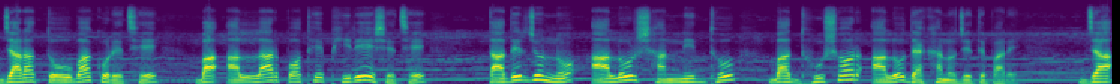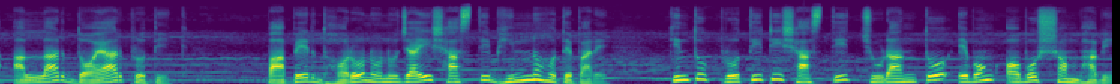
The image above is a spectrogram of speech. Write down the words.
যারা তৌবা করেছে বা আল্লাহর পথে ফিরে এসেছে, তাদের জন্য আলোর সান্নিধ্য বা ধূসর আলো দেখানো যেতে পারে, যা আল্লাহর দয়ার প্রতীক। পাপের ধরন অনুযায়ী শাস্তি ভিন্ন হতে পারে, কিন্তু প্রতিটি শাস্তি চূড়ান্ত এবং অবশ্যম্ভাবী।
